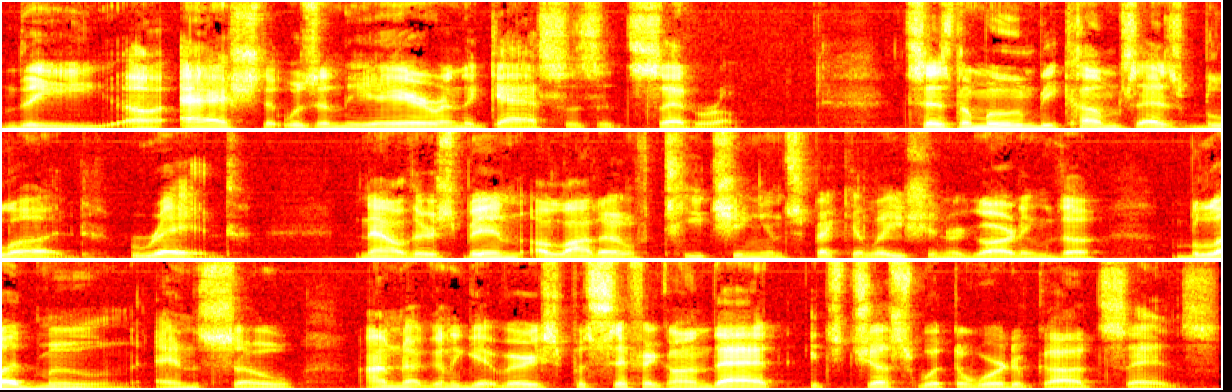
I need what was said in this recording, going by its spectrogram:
the uh, ash that was in the air and the gases, etc. It says the moon becomes as blood, red. Now, there's been a lot of teaching and speculation regarding the blood moon, and so I'm not going to get very specific on that. It's just what the Word of God says.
